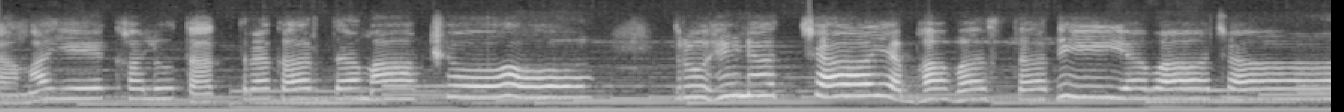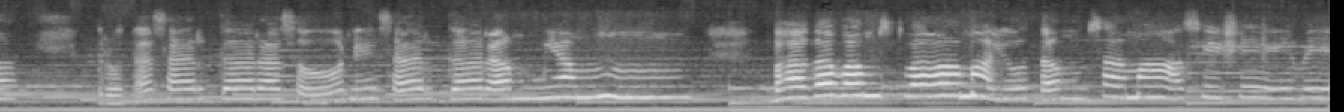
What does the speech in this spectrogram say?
సమये खलु तत्र कर्दमाक्षो। द्रुहिणच्छाय भवस्तदीयवाचा। द्रुतसर्गरसो निसर्गरम्यं भगवं स्वामयुतं समासिषेवे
